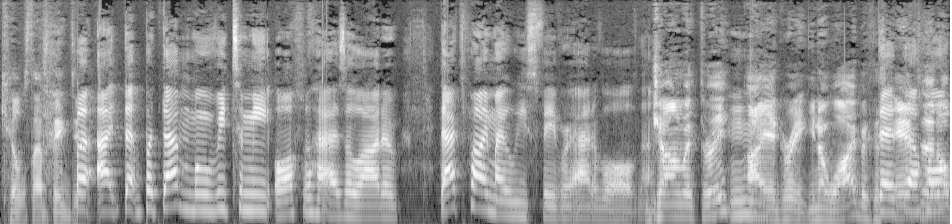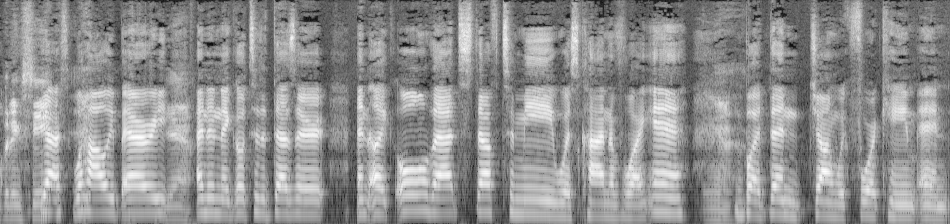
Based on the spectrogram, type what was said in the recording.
kills that big dude. But I, that, but that movie to me also has a lot of. That's probably my least favorite out of all of them. John Wick 3? I agree. You know why? Because Mm-hmm. The- the after that whole- opening scene. yes, with it- Halle Berry, Yeah. and then they go to the desert, and like all that stuff to me was kind of like, eh. Yeah. But then John Wick Four came and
